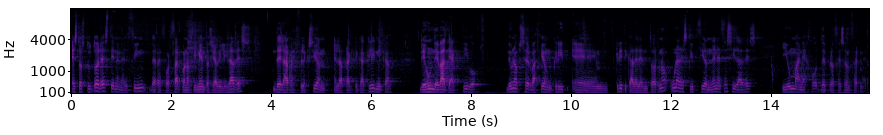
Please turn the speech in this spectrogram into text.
Estos tutores tienen el fin de reforzar conocimientos y habilidades, de la reflexión en la práctica clínica, de un debate activo, de una observación eh, crítica del entorno, una descripción de necesidades y un manejo del proceso enfermero.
